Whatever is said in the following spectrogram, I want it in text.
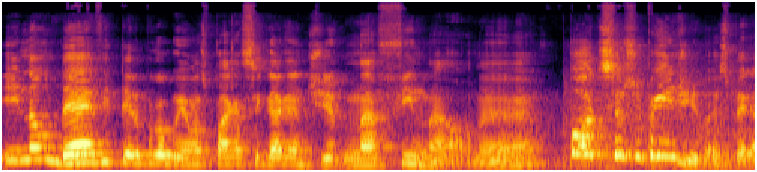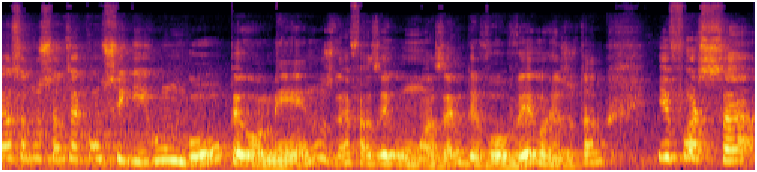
E não deve ter problemas para se garantir na final, né? Pode ser surpreendido. A esperança do Santos é conseguir um gol, pelo menos, né? Fazer um 1 a 0 devolver o resultado e forçar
